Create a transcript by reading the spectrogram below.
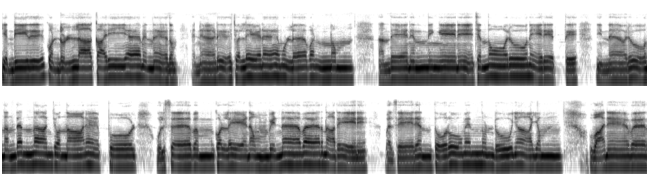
എന്തിത് കൊണ്ടുള്ള കാര്യമെന്നതും എന്നോട് ചൊല്ലേണമുള്ള വണ്ണം നന്ദേനെന്നിങ്ങനെ ചെന്നോരോ നേരത്ത് നിന്നൊരു നന്ദന്നാൻ ചൊന്നാനെപ്പോൾ ഉത്സവം കൊള്ളേണം വിണ്ണവർ നാഥേനെ. വത്സേരൻ തോറുമെന്നുണ്ടോ ന്യായം? വാനവർ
